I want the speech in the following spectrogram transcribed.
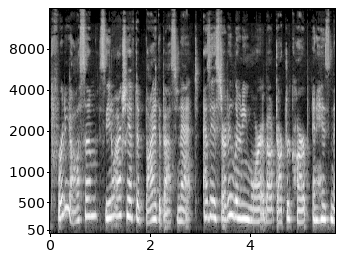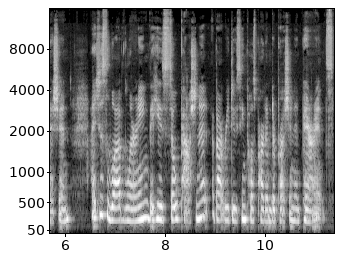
pretty awesome, so you don't actually have to buy the bassinet. As I started learning more about Dr. Karp and his mission, I just loved learning that he is so passionate about reducing postpartum depression in parents.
